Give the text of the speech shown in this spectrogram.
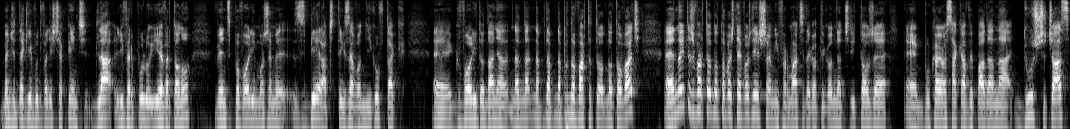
będzie DGW 25 dla Liverpoolu i Evertonu, więc powoli możemy zbierać tych zawodników, tak e, gwoli dodania, na, na, na, na pewno warto to odnotować. E, No i też warto odnotować najważniejszą informację tego tygodnia, czyli to, że Bukayo Saka wypada na dłuższy czas.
